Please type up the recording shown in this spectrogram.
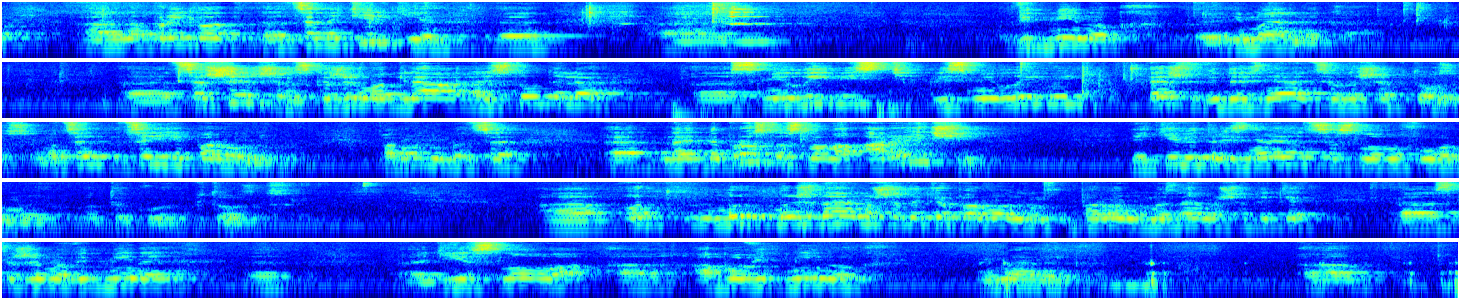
е, наприклад, е, це не тільки е, е, відмінок е, іменника, Е, це ширше, скажімо, для Аристотеля е, сміливість і сміливий теж відрізняються лише птозисом. Оце, це є пароніми. Пароніми це навіть не просто слова, а речі, які відрізняються словоформою, от такою птозисом. От ми, ми ж знаємо, що таке паронім, паронім, ми знаємо, що таке, скажімо, відміна е, дієслова або відмінок іменника. Е,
